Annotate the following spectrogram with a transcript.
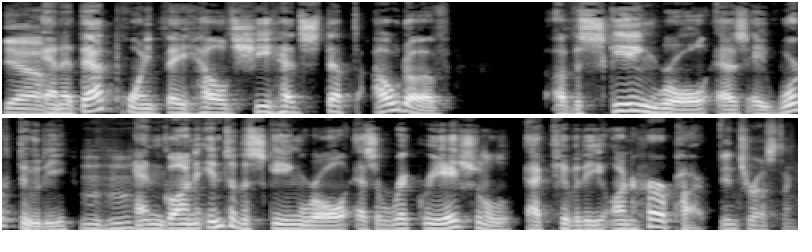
Yeah. And at that point, they held she had stepped out of uh, the skiing role as a work duty mm-hmm. and gone into the skiing role as a recreational activity on her part. Interesting.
